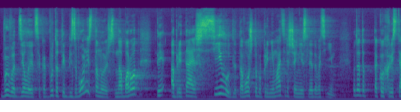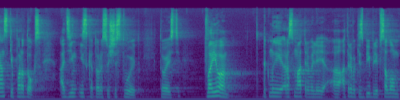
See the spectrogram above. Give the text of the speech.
вывод делается, как будто ты безвольный становишься, наоборот, ты обретаешь силу для того, чтобы принимать решения и следовать им. Вот это такой христианский парадокс, один из, который существует. То есть твое как мы рассматривали а, отрывок из Библии, Псалом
